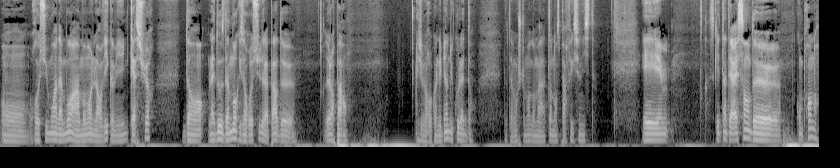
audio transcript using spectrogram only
ont reçu moins d'amour à un moment de leur vie, comme il y a eu une cassure dans la dose d'amour qu'ils ont reçue de la part de, leurs parents. Et je me reconnais bien du coup là-dedans, notamment justement dans ma tendance perfectionniste. Et ce qui est intéressant de comprendre,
